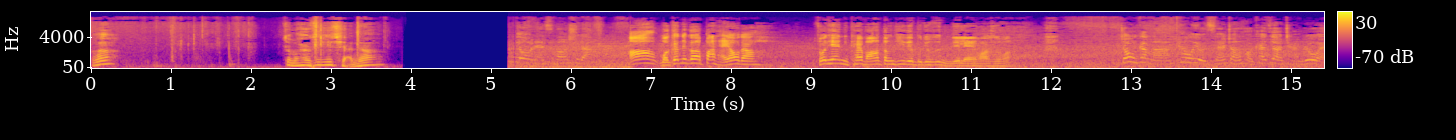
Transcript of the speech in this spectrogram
啊？怎么还有这些钱呢？给我联系方式的。啊，我跟那个吧台要的。昨天你开房登记的不就是你的联系方式吗？找我干嘛？看我有钱，长得好看就想缠着我呀？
